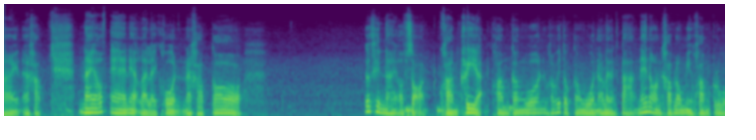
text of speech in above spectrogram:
night นะครับ Nine of Air เนี่ยหลายๆคนนะครับก็ก็คือ nine of swords ความเครียด ความกังวล ความวิตกกังวลอะไรต่างๆ แน่นอนครับ เรามีความกลัว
